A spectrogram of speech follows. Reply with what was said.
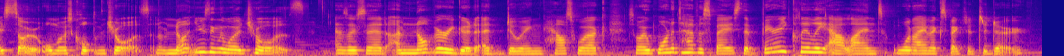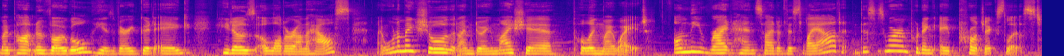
I so almost called them chores, and I'm not using the word chores. As I said, I'm not very good at doing housework, so I wanted to have a space that very clearly outlines what I am expected to do. My partner Vogel, he is a very good egg, he does a lot around the house, I want to make sure that I'm doing my share, pulling my weight. On the right hand side of this layout, this is where I'm putting a projects list,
